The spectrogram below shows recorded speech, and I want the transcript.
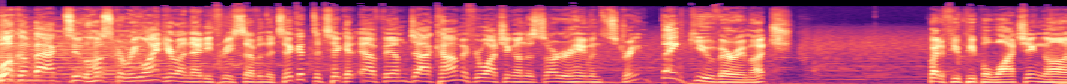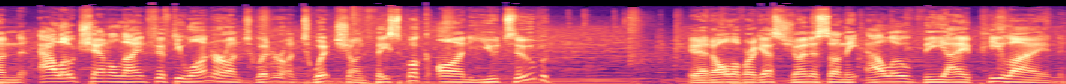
Welcome back to Husker Rewind here on 93.7 The Ticket, theticketfm.com. If you're watching on the Starter Heyman stream, thank you very much. Quite a few people watching on Allo Channel 951 or on Twitter, on Twitch, on Facebook, on YouTube. And all of our guests join us on the Allo VIP line.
